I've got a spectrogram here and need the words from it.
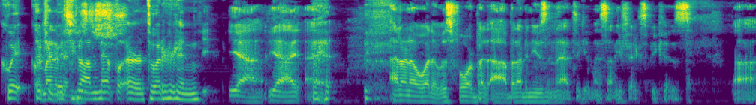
quit quit your bitching on Netflix or Twitter and. Yeah, yeah. I, I, I, don't know what it was for, but uh, but I've been using that to get my Sunny fix because uh,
